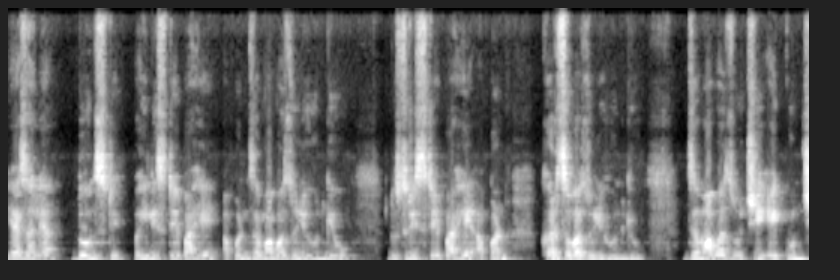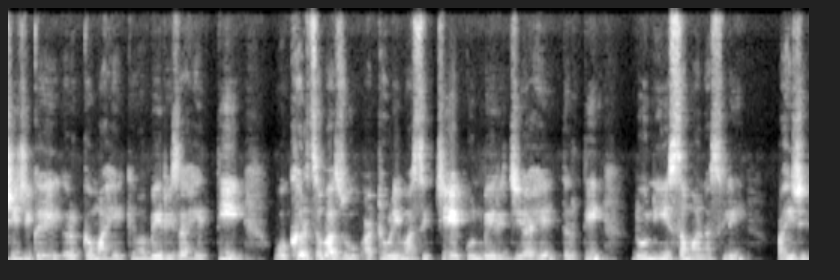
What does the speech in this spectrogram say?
या झाल्या दोन स्टेप पहिली स्टेप आहे आपण जमा बाजू लिहून घेऊ. दुसरी स्टेप आहे आपण खर्च बाजू लिहून घेऊ. जमा बाजूची एकूणची जी काही रक्कम आहे किंवा बेरीज आहे ती व खर्च बाजू आठवडी मासिकची एकूण बेरीज जी आहे तर ती दोन्ही समान असली पाहिजे.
